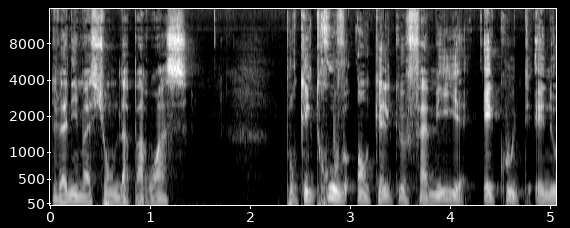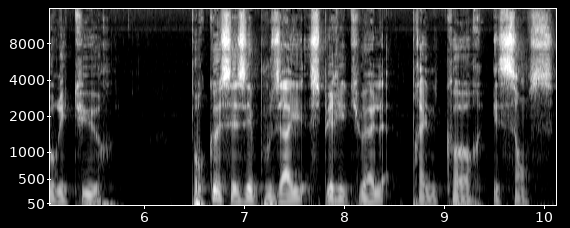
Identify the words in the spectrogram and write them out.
de l'animation de la paroisse, pour qu'il trouve en quelques familles écoute et nourriture, pour que ses épousailles spirituelles prennent corps et sens.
